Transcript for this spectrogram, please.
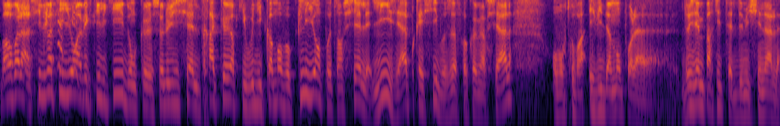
Bon voilà, Sylvain Tillon avec Tilki, donc euh, ce logiciel tracker qui vous dit comment vos clients potentiels lisent et apprécient vos offres commerciales. On vous retrouvera évidemment pour la deuxième partie de cette demi-finale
